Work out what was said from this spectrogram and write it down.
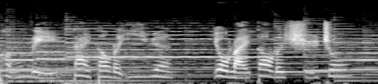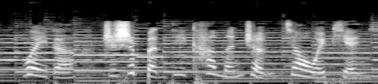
棚里带到了医院，又来到了衢州，为的只是本地看门诊较为便宜。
